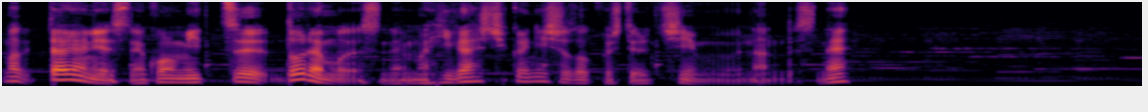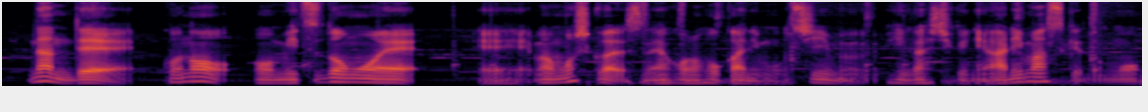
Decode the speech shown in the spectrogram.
まあ、言ったようにですね、この3つ、どれもですね、まあ、東地区に所属しているチームなんですね。なんで、この三つどもえ、えー、まあ、もしくはですね、この他にもチーム東地区にありますけども、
